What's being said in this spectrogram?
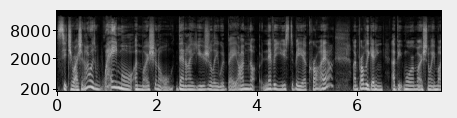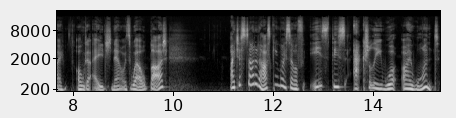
situation. I was way more emotional than I usually would be. I'm not never used to be a crier. I'm probably getting a bit more emotional in my older age now as well. But I just started asking myself, is this actually what I want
